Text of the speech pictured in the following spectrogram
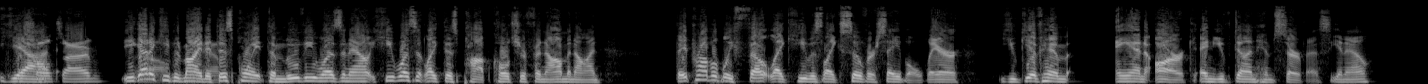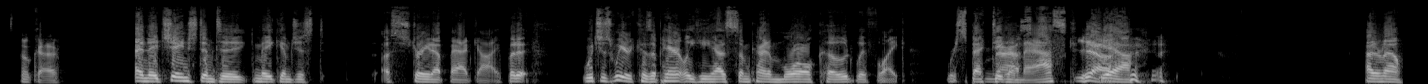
Yeah, whole time. You got to Oh, keep in mind, at this point, the movie wasn't out. He wasn't like this pop culture phenomenon. They probably felt like he was like Silver Sable, where you give him an arc and you've done him service, you know? Okay. And they changed him to make him just a straight up bad guy. But it, which is weird because apparently he has some kind of moral code with like respecting Masks. a mask. Yeah. Yeah. I don't know.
